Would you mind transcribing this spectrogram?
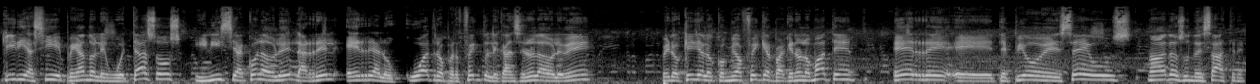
Kiria sigue pegándole huetazos. Inicia con la W. La rel R a los 4. Perfecto. Le canceló la W. Pero Kiria lo comió a Faker para que no lo mate. R. Eh, tepió el Zeus. No, esto es un desastre.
